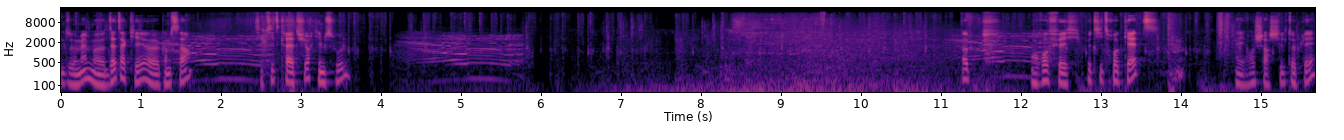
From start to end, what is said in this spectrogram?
de même euh, d'attaquer euh, comme ça. Ces petites créatures qui me saoulent. Hop, on refait. Petite roquette. Allez, recharge s'il te plaît.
